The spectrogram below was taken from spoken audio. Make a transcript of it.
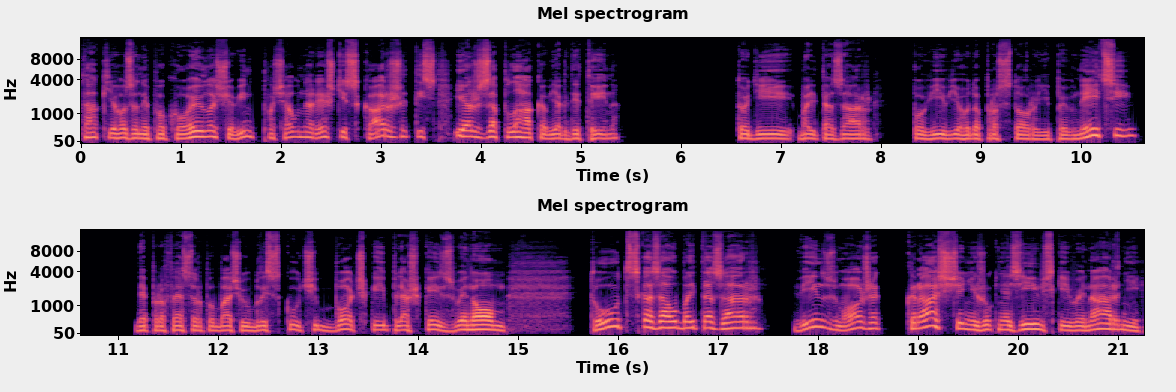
так його занепокоїла, що він почав нарешті скаржитись і аж заплакав, як дитина. Тоді Бальтазар повів його до просторої пивниці, де професор побачив блискучі бочки і пляшки з вином. Тут, сказав Бальтазар, він зможе краще, ніж у князівській винарні,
